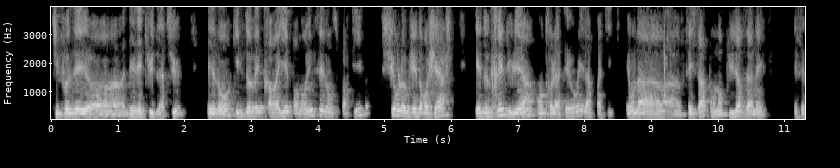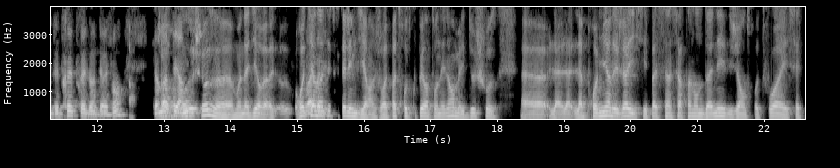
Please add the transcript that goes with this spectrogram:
qui faisait euh, des études là-dessus. Et donc, il devait travailler pendant une saison sportive sur l'objet de recherche et de créer du lien entre la théorie et la pratique. Et on a fait ça pendant plusieurs années. Et c'était très, très intéressant. Ah, ça m'a permis. Deux choses, euh, mon dire, euh, retiens dans tête ce que tu allais me dire. Hein. J'aurais pas trop de couper dans ton élan, mais deux choses. Euh, la, la, la, première, déjà, il s'est passé un certain nombre d'années déjà entre toi et cette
